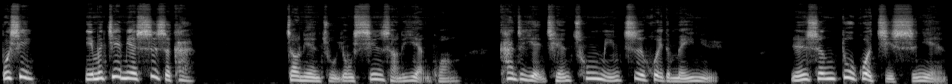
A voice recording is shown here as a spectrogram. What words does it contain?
不信，你们见面试试看。赵念祖用欣赏的眼光看着眼前聪明智慧的美女，人生度过几十年，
